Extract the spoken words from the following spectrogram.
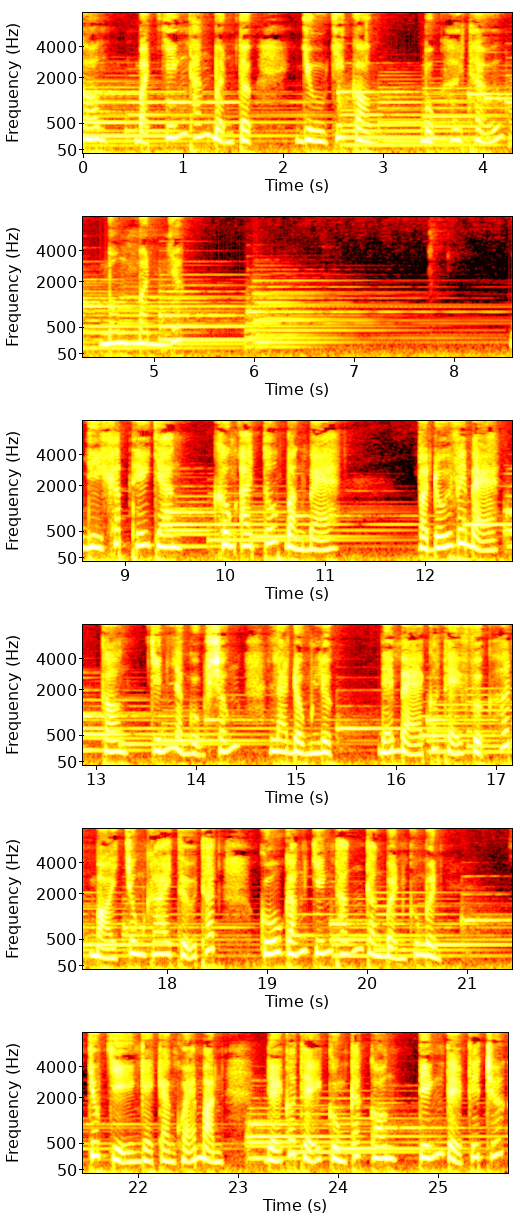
con mà chiến thắng bệnh tật dù chỉ còn một hơi thở mong manh nhất đi khắp thế gian không ai tốt bằng mẹ và đối với mẹ con chính là nguồn sống là động lực để mẹ có thể vượt hết mọi chông gai thử thách cố gắng chiến thắng căn bệnh của mình chúc chị ngày càng khỏe mạnh để có thể cùng các con tiến về phía trước.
